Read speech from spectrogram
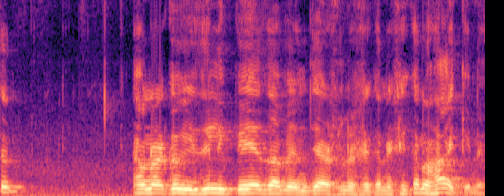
দেন। আপনারা কেউ ইজিলি পেয়ে যাবেন যে আসলে সেখানে শেখানো হয় কিনা।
